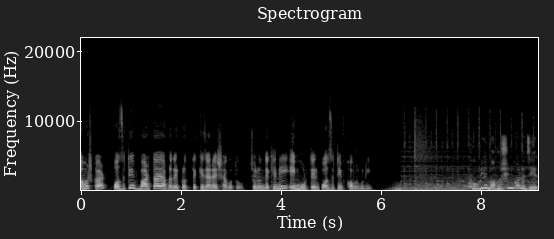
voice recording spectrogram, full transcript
নমস্কার পজিটিভ বার্তায় আপনাদের প্রত্যেককে জানাই স্বাগত। চলুন দেখে নিই এই মুহূর্তের পজিটিভ খবরগুলি। হুগলি মহসিন কলেজের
